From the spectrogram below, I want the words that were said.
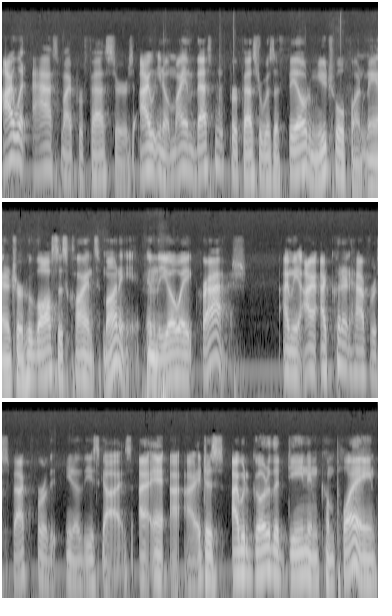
I would ask my professors. I, you know, my investment professor was a failed mutual fund manager who lost his clients' money in hmm. the 08 crash. I mean, I, I couldn't have respect for the, you know these guys. I, I, I just I would go to the dean and complain.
